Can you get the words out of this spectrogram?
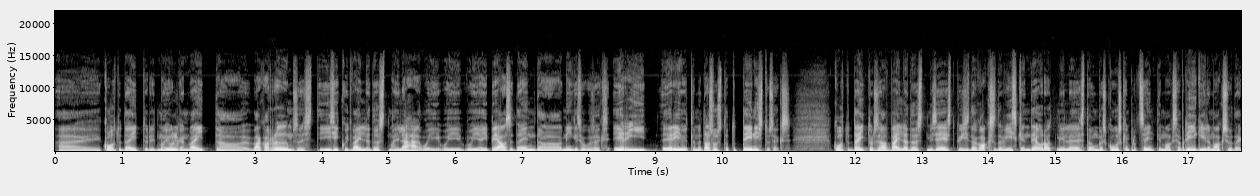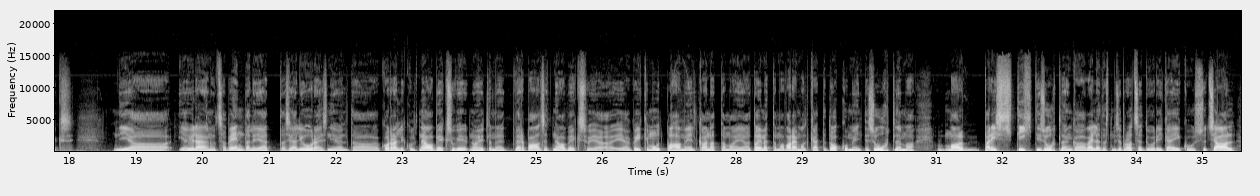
Äh, kohtutäiturid, ma julgen väita, väga rõõmsasti isikuid välja tõstma ei lähe või, või, või ei pea seda enda mingisuguseks eri, eri ütleme, tasustatud teenistuseks. Kohtutäitur saab väljatõstmise eest küsida kakssada viiskümmend eurot, mille eest ta umbes kuuskümmend protsenti maksab riigile maksudeks. Ja, ja ülejäänud saab endale jätta, sealjuures nii-öelda korralikult näopeksu, noh, ütleme, et verbaalset näopeksu ja, ja kõike muud pahameelt kannatama ja toimetama varemalt kätte dokumente, suhtlema, ma päris tihti suhtlen ka väljatõstmise protseduuri käigus sotsiaal-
